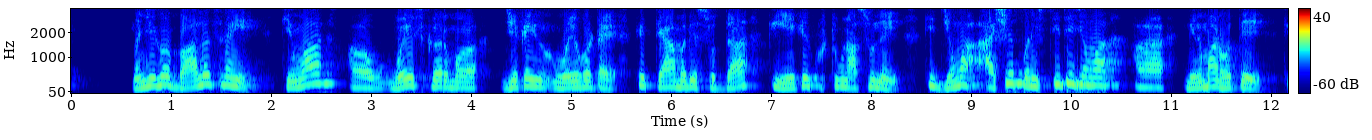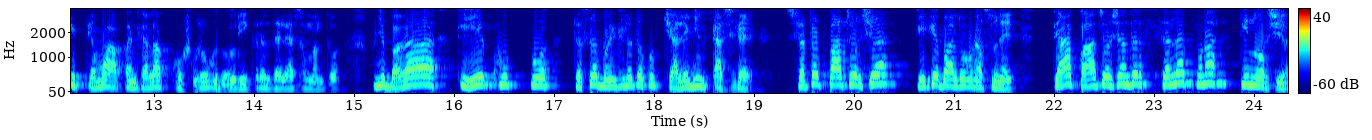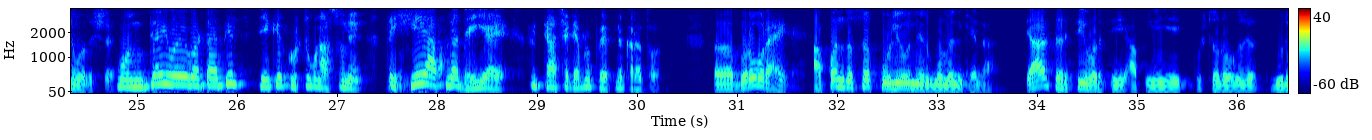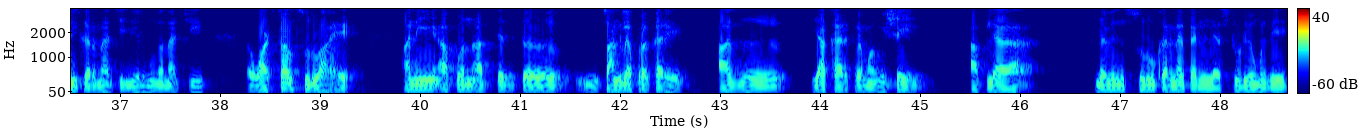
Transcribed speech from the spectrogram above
म्हणजे केवळ बालच नाही किंवा वयस्कर म जे काही वयोगट आहे की त्यामध्ये सुद्धा की एकही कुष्ठरुग्ण असू नये. की जेव्हा अशी परिस्थिती जेव्हा निर्माण होते की तेव्हा आपण त्याला कुष्ठरोग. दूरीकरण झाले असं म्हणतो. म्हणजे बघा की हे खूप तसं म्हटलं तर खूप चॅलेंजिंग टास्क आहे. सतत पाच वर्ष एकही बालरुग्ण असू नये. त्या पाच वर्षानंतर सलग पुन्हा तीन वर्ष. वर्ष. कोणत्याही वयोगटातील एक एक कुष्ठरुग्ण असू नये. तर हे आपलं ध्येय आहे आणि त्यासाठी आपण प्रयत्न करत आहोत. बरोबर आहे. आपण जसं पोलिओ निर्मूलन केला त्याच धर्तीवरती आपली कुष्ठरोग दूरीकरणाची निर्मूलनाची वाटचाल सुरू आहे. आणि आपण अत्यंत चांगल्या प्रकारे आज या कार्यक्रमाविषयी आपल्या नवीन सुरू करण्यात आलेल्या स्टुडिओमध्ये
